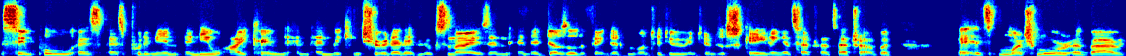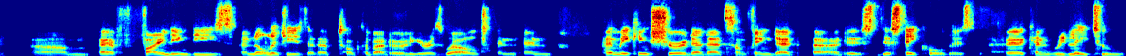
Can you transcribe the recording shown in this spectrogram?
simple as as putting in a new icon and, and making sure that it looks nice and, and it does all the things that we want to do in terms of scaling, etc., etc. But it's much more about um, finding these analogies that I've talked about earlier as well, and and and making sure that that's something that uh, the, the stakeholders uh, can relate to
